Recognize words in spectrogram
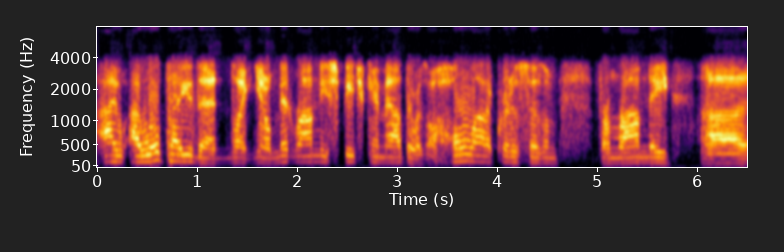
I I will tell you that like you know Mitt Romney's speech came out. There was a whole lot of criticism from Romney. Uh,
